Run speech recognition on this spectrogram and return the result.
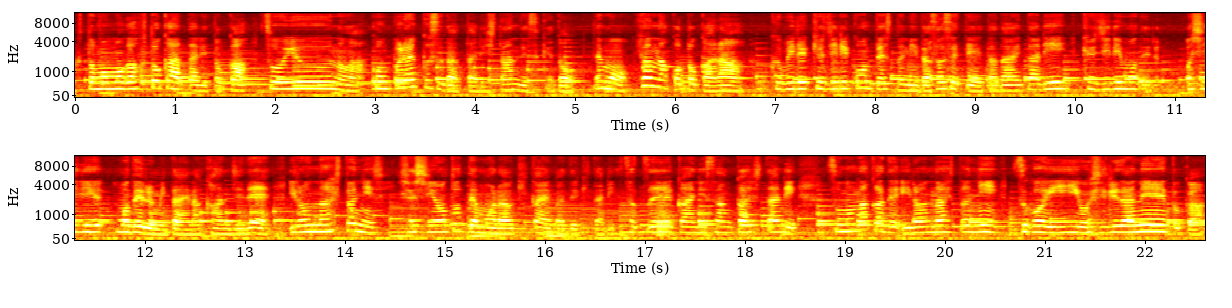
太ももが太かったりとかそういうのがコンプレックスだったりしたんですけどでもひょんなことからくびれきゅじりコンテストに出させていただいたりきゅじりモデル。お尻モデルみたいな感じでいろんな人に写真を撮ってもらう機会ができたり撮影会に参加したりその中でいろんな人に「すごいいいお尻だね」とか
